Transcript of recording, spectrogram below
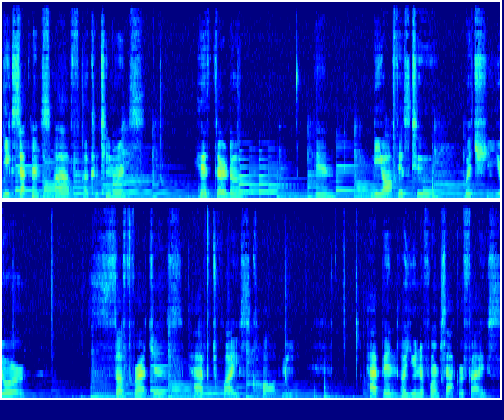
the acceptance of a continuance hitherto in the office to which your suffrages have twice called me have been a uniform sacrifice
